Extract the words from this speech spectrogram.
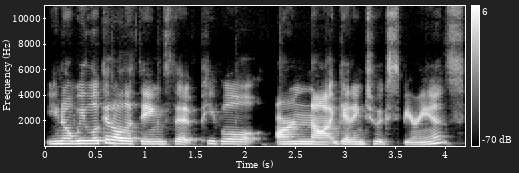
you know, we look at all the things that people are not getting to experience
